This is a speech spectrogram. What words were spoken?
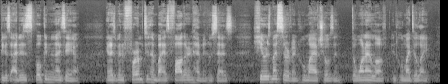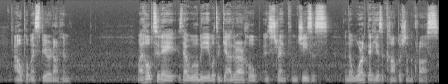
because as is spoken in Isaiah, it has been affirmed to him by his Father in heaven, who says, Here is my servant whom I have chosen, the one I love, in whom I delight. I will put my spirit on him. My hope today is that we will be able to gather our hope and strength from Jesus and the work that he has accomplished on the cross.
